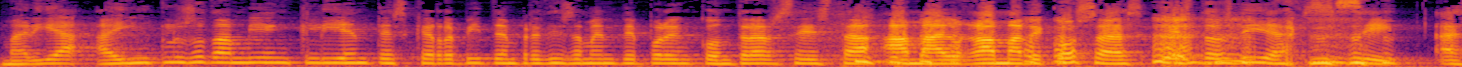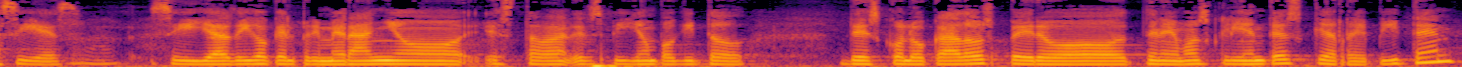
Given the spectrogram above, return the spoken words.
María, ¿hay incluso también clientes que repiten precisamente por encontrarse esta amalgama de cosas estos días? Sí, así es. Sí, ya digo que el primer año estaba, les pilló un poquito descolocados, pero tenemos clientes que repiten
